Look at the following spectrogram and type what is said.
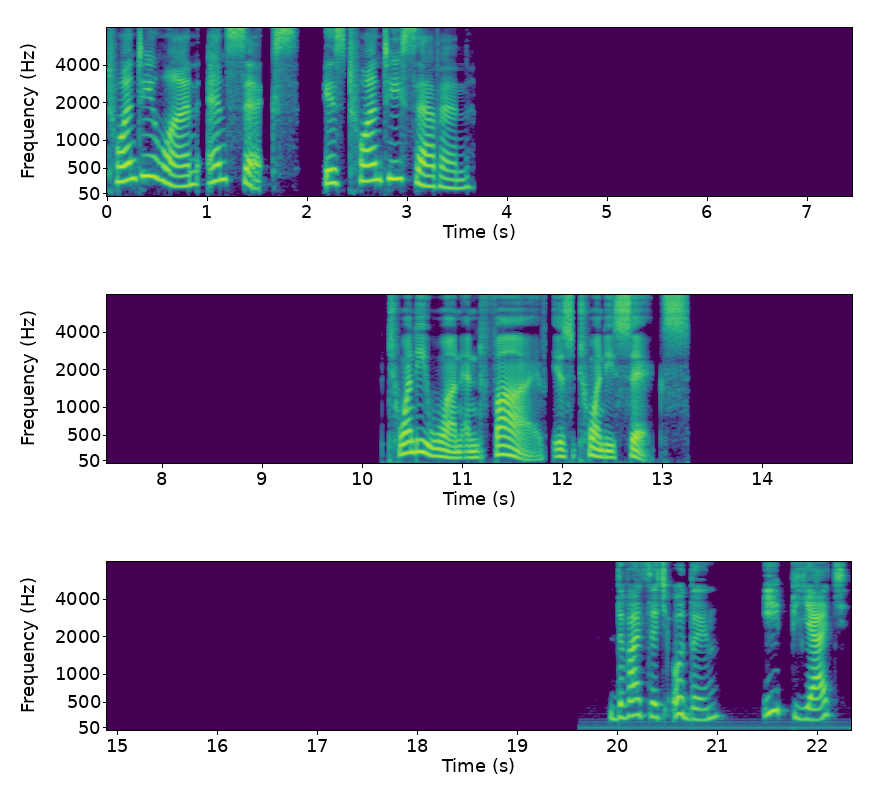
Twenty-one and six is twenty-seven. 21 and 5 is 26. Двадцять один і п'ять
